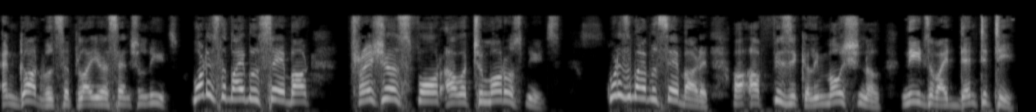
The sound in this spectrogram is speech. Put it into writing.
and God will supply your essential needs. What does the Bible say about treasures for our tomorrow's needs? What does the Bible say about it? Our, physical, emotional needs of identity.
